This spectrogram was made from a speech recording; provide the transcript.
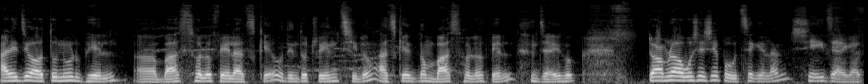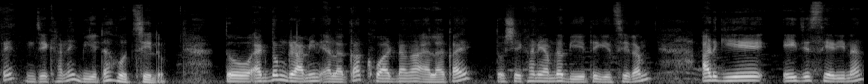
আর এই যে অতনুর ভেল বাস হলো ফেল আজকে। ওদিন তো ট্রেন ছিল, আজকে একদম বাস হলো ফেল। যাই হোক। তো আমরা অবশেষে পৌঁছে গেলাম সেই জায়গাতে যেখানে বিয়েটা হচ্ছিল। তো একদম গ্রামীণ এলাকা, খোয়ারডাঙ্গা এলাকায়। তো সেখানে আমরা বিয়েতে গেছিলাম। আর গিয়ে এই যে সেরিনা,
